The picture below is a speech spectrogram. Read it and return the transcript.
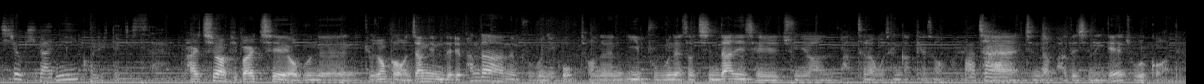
치료 기간이 걸릴 때도 있어요. 발치와 비발치의 여부는 교정과 원장님들이 판단하는 부분이고 저는 이 부분에서 진단이 제일 중요한 파트라고 생각해서 맞아요. 잘 진단 받으시는 게 좋을 것 같아요.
